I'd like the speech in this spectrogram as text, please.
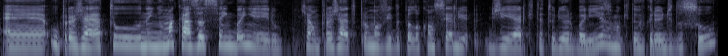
é o projeto Nenhuma Casa Sem Banheiro, que é um projeto promovido pelo Conselho de Arquitetura e Urbanismo aqui do Rio Grande do Sul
